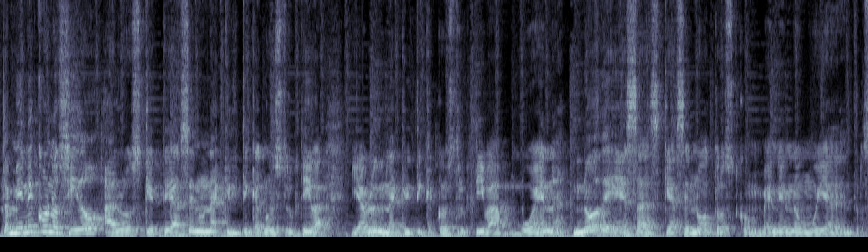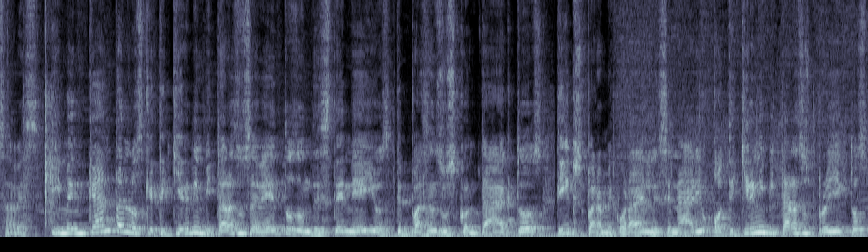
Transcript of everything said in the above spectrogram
También he conocido a los que te hacen una crítica constructiva. Y hablo de una crítica constructiva buena, no de esas que hacen otros con veneno muy adentro, ¿sabes? Y me encantan los que te quieren invitar a sus eventos donde estén ellos, te pasan sus contactos, tips para mejorar en el escenario o te quieren invitar a sus proyectos,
